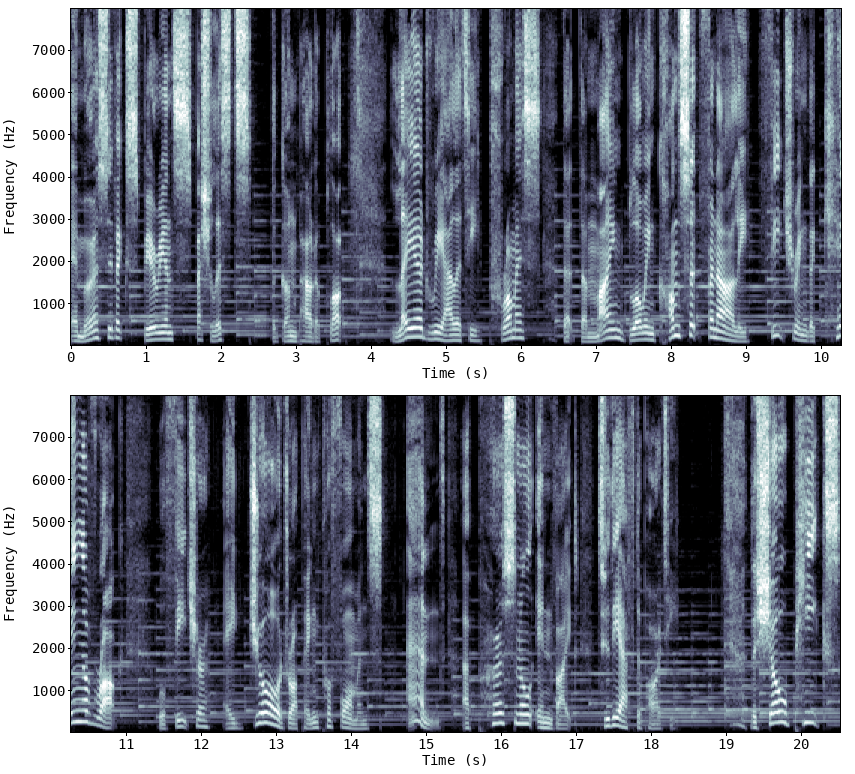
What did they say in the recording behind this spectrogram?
immersive experience specialists, the Gunpowder Plot, Layered Reality promise that the mind blowing concert finale featuring the King of Rock will feature a jaw dropping performance and a personal invite to the after party. The show peaks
